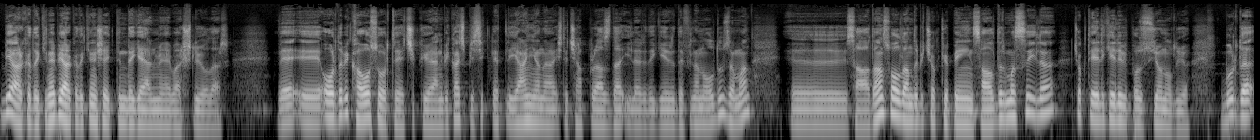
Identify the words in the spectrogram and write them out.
bir arkadakine bir arkadakine şeklinde gelmeye başlıyorlar. Ve e, orada bir kaos ortaya çıkıyor. Yani birkaç bisikletli yan yana işte çaprazda, ileride, geride falan olduğu zaman e, sağdan soldan da birçok köpeğin saldırmasıyla çok tehlikeli bir pozisyon oluyor. Burada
